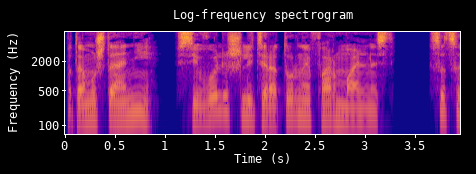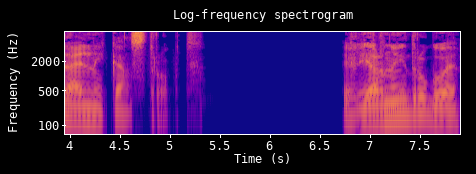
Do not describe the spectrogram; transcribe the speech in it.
потому что они всего лишь литературная формальность, социальный конструкт. Верно и другое.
